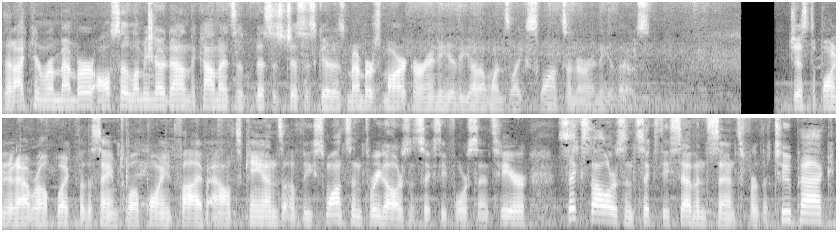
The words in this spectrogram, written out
that I can remember. Also, let me know down in the comments if this is just as good as Members Mark or any of the other ones like Swanson or any of those. Just to point it out real quick for the same 12.5 ounce cans of the Swanson, $3.64 here, $6.67 for the two pack.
